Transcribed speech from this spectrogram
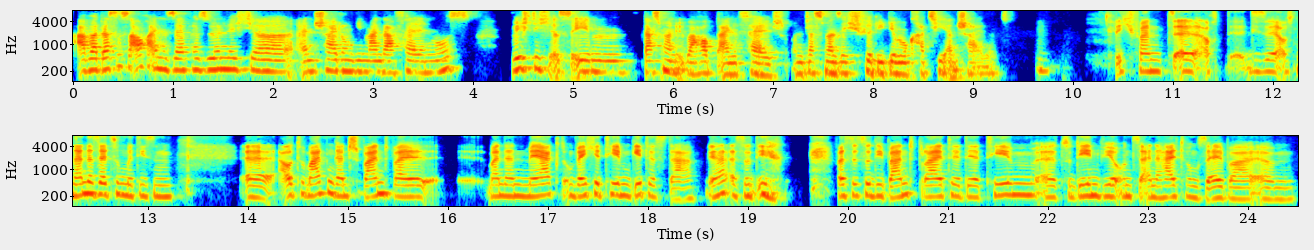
Aber das ist auch eine sehr persönliche Entscheidung, die man da fällen muss. Wichtig ist eben, dass man überhaupt eine fällt und dass man sich für die Demokratie entscheidet. Ich fand äh, auch diese Auseinandersetzung mit diesen äh, Automaten ganz spannend, weil man dann merkt, um welche Themen geht es da. Ja, also die was ist so die Bandbreite der Themen, äh, zu denen wir uns eine Haltung selber ähm,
